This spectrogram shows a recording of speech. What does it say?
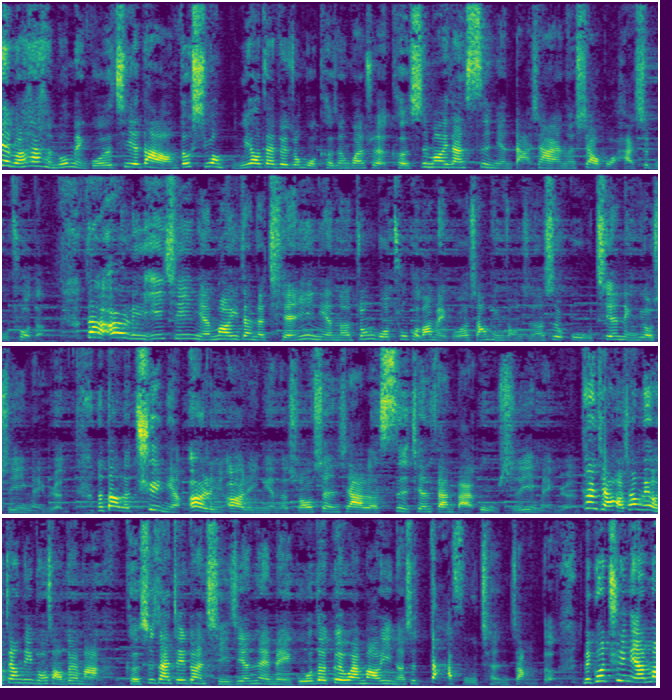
叶伦和很多美国的企业大佬都希望不要再对中国苛征关税，可是贸易战四年打下来呢，效果还是不错的。在二零一七年贸易战的前一年呢，中国出口到美国的商品总值呢是五千零六十亿美元。那到了去年二零二零年的时候，剩下了四千三百五十亿美元，看起来好像没有降低多少，对吗？可是，在这段期间内，美国的对外贸易呢是大幅成长的。美国去年贸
